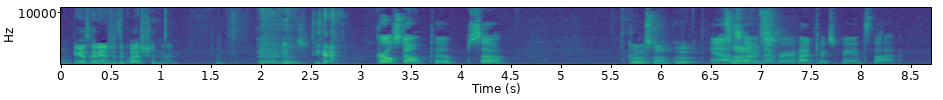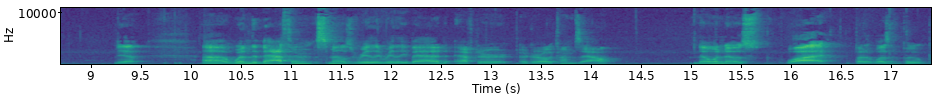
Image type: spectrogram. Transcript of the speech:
I guess I'd answer the question then. There it is. Yeah. Girls don't poop, so Girls don't poop. yeah, so I've never had to experience that. Yeah. Uh, when the bathroom smells really, really bad after a girl comes out, no one knows why, but it wasn't poop.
